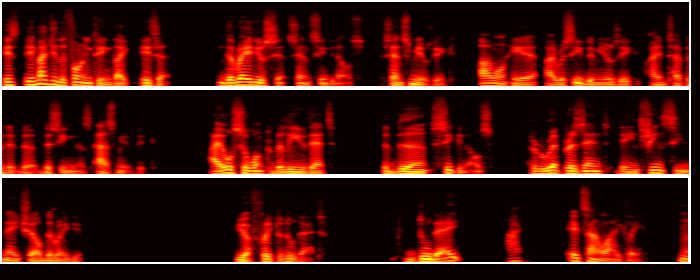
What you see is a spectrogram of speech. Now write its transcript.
Is imagine the following thing: like, is the radio se- sends signals, sends music. I'm on here. I receive the music. I interpret the, the signals as music. I also want to believe that the signals represent the intrinsic nature of the radio. You are free to do that. Do they? I, it's unlikely. Mhm.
